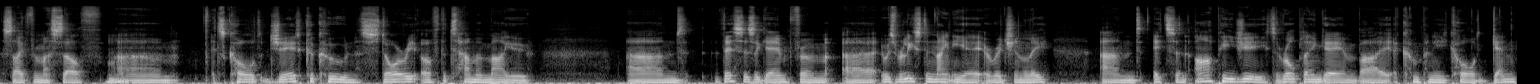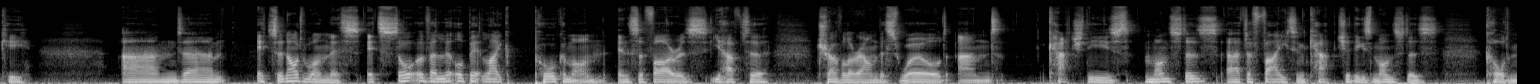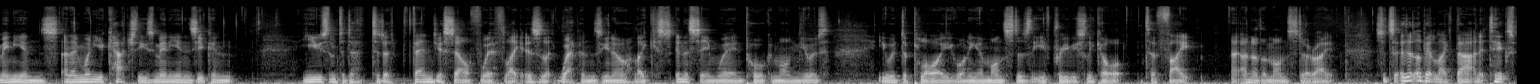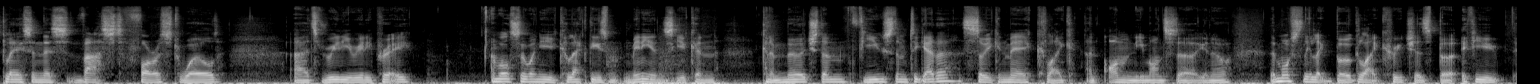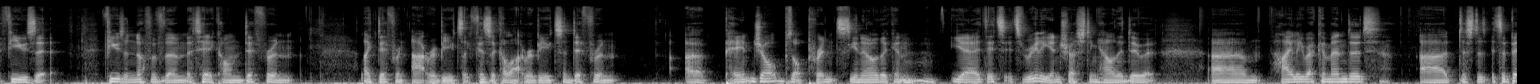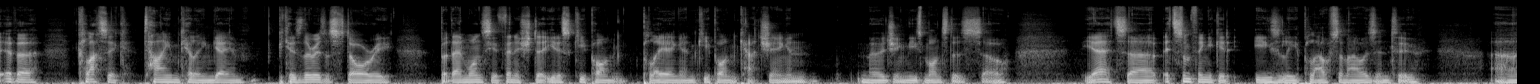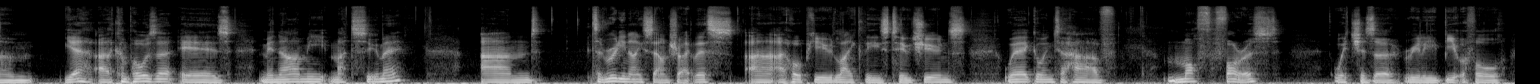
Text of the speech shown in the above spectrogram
aside from myself. Hmm. Um, it's called Jade Cocoon: Story of the Tamamayu, and this is a game from. Uh, it was released in '98 originally, and it's an RPG. It's a role-playing game by a company called Genki, and um, it's an odd one. This it's sort of a little bit like Pokemon insofar as you have to travel around this world and catch these monsters. Uh, to fight and capture these monsters called minions, and then when you catch these minions, you can use them to de- to defend yourself with like as like weapons. You know, like in the same way in Pokemon, you would you would deploy one of your monsters that you've previously caught to fight another monster, right? So it's a little bit like that, and it takes place in this vast forest world. Uh, it's really really pretty. And also, when you collect these minions, you can kind of merge them, fuse them together, so you can make like an omni monster. You know, they're mostly like bug-like creatures, but if you fuse it, fuse enough of them, they take on different, like different attributes, like physical attributes, and different uh, paint jobs or prints. You know, they can. Yeah, it's it's really interesting how they do it. Um, highly recommended. Uh, just it's a bit of a classic time killing game because there is a story, but then once you've finished it, you just keep on playing and keep on catching and merging these monsters. So yeah, it's uh, it's something you could easily plow some hours into. Um, yeah, uh, composer is Minami Matsume, and it's a really nice soundtrack. This, uh, I hope you like these two tunes. We're going to have Moth Forest, which is a really beautiful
